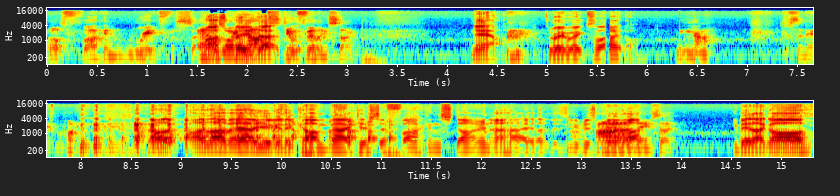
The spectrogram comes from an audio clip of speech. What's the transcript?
I was fucking ripped. For, and Must I woke be up that- still feeling stoned. Now, three weeks later. Nah, just the next morning. I, I love how you're gonna come back just a fucking stoner. Hey, like you just be ah, I don't like, think so. You be like, oh,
